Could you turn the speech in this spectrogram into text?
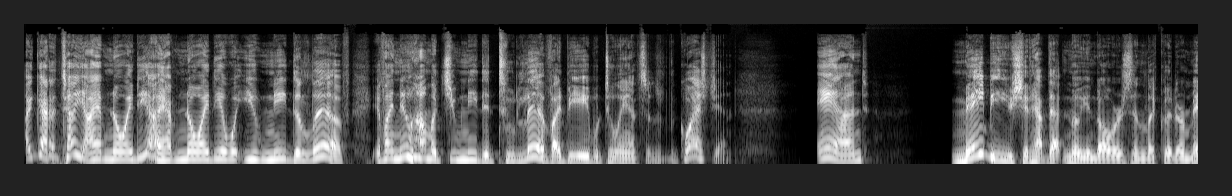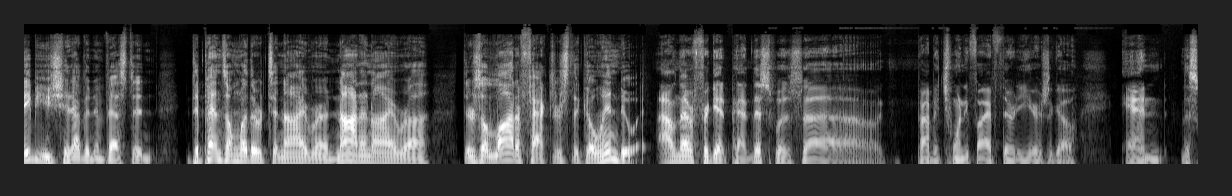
I got to tell you, I have no idea. I have no idea what you need to live. If I knew how much you needed to live, I'd be able to answer the question. And maybe you should have that million dollars in liquid, or maybe you should have it invested. Depends on whether it's an IRA or not an IRA. There's a lot of factors that go into it. I'll never forget, Pat. This was uh, probably 25, 30 years ago. And this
